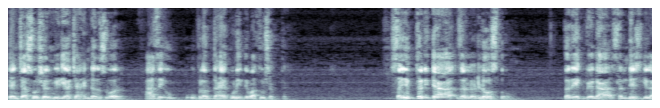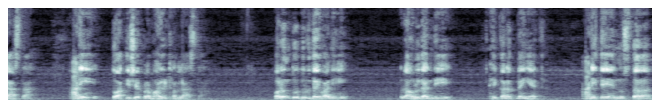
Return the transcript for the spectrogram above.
त्यांच्या सोशल मीडियाच्या हँडल्सवर आजही उप- उपलब्ध आहे कोणी ते वाचू शकतं. संयुक्तरित्या जर लढलो असतो तर एक वेगळा संदेश गेला असता आणि तो अतिशय प्रभावी ठरला असता. परंतु दुर्दैवानी राहुल गांधी हे करत नाही आहेत आणि ते नुसतं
